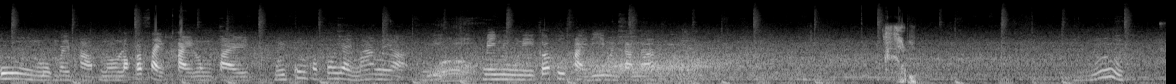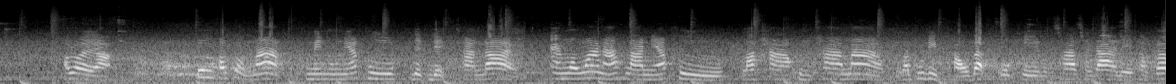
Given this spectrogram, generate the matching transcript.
กุ้งลงไปผัดเนาะแล้วก็ใส่ไข่ลงไปมันกุ้งเขาตัวใหญ่มากเลยอะดูดิเมนูนี้ก็คือขายดีเหมือนกันนะอืมอร่อยอะ กุ้งเขาสดมาก เมนูเนี้ยคือเด็กๆทานได้ แอมมองว่านะร้านเนี้ยคือราคาคุ้มค่ามาก วัตถุดิบเขาแบบโอเครสชาติใช้ได้เลย แล้วก็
